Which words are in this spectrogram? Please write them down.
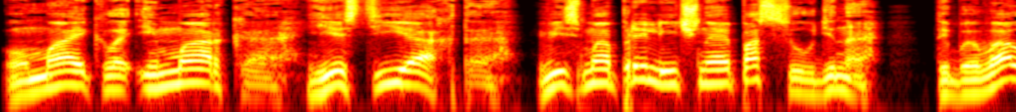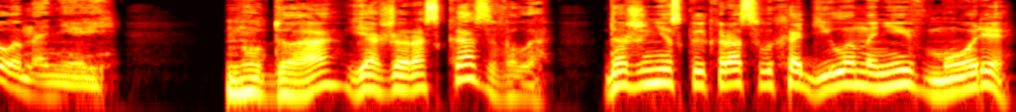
У Майкла и Марка есть яхта, весьма приличная посудина. Ты бывала на ней? Ну да, я же рассказывала. Даже несколько раз выходила на ней в море.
